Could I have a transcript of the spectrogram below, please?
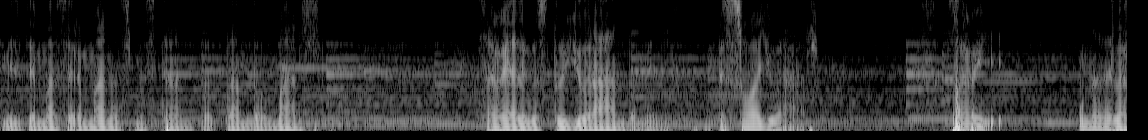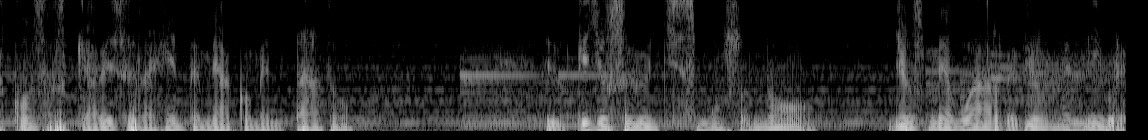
Mis demás hermanas me están tratando mal. ¿Sabe algo? Estoy llorando, me dijo. Empezó a llorar. ¿Sabe? Una de las cosas que a veces la gente me ha comentado es que yo soy un chismoso. No, Dios me guarde, Dios me libre.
